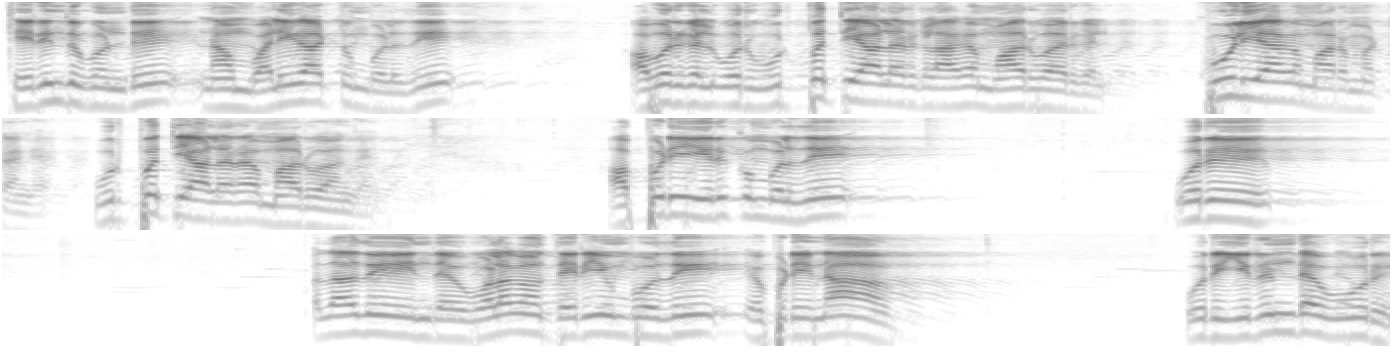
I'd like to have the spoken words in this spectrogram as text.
தெரிந்து கொண்டு நாம் வழிகாட்டும் பொழுது அவர்கள் ஒரு உற்பத்தியாளர்களாக மாறுவார்கள். கூலியாக மாற மாட்டாங்க. உற்பத்தியாளராக மாறுவாங்க. அப்படி இருக்கும் பொழுது ஒரு அதாவது இந்த உலகம் தெரியும் போது எப்படின்னா ஒரு இருண்ட ஊர்.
